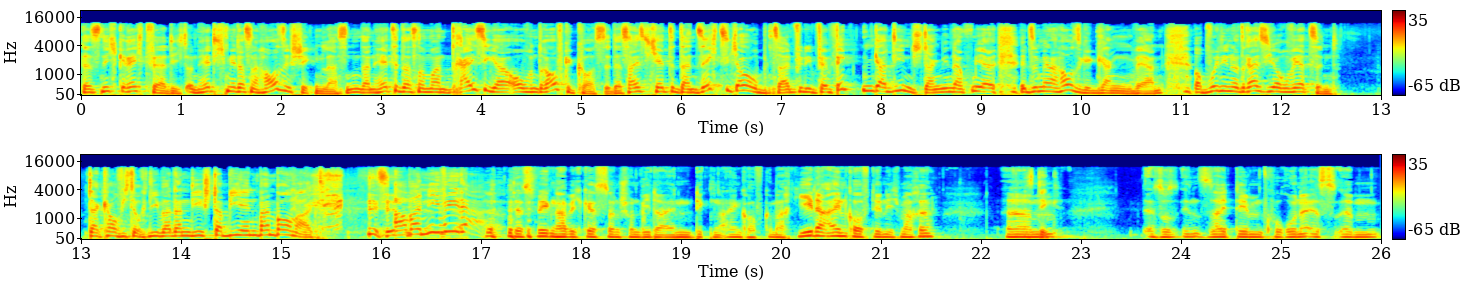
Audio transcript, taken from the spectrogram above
das ist nicht gerechtfertigt. Und hätte ich mir das nach Hause schicken lassen, dann hätte das nochmal ein 30er auf und drauf gekostet. Das heißt, ich hätte dann 60 Euro bezahlt für die verfickten Gardinenstangen, die nach mir, äh, zu mir nach Hause gegangen wären. Obwohl die nur 30 Euro wert sind. Da kaufe ich doch lieber dann die stabilen beim Baumarkt. Aber nie wieder! Deswegen habe ich gestern schon wieder einen dicken Einkauf gemacht. Jeder Einkauf, den ich mache, ähm, Ist dick. also in, seitdem Corona ist, ähm,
